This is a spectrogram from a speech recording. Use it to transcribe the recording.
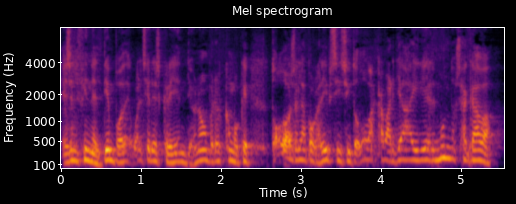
es el fin del tiempo, da igual si eres creyente o no, pero es como que todo es el apocalipsis y todo va a acabar ya y el mundo se acaba.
